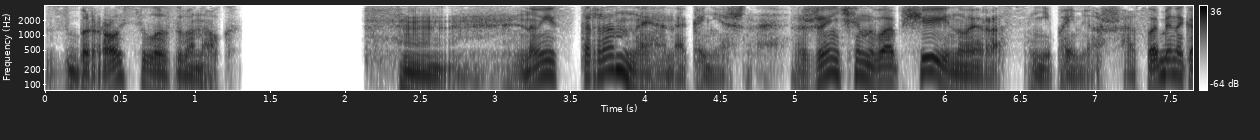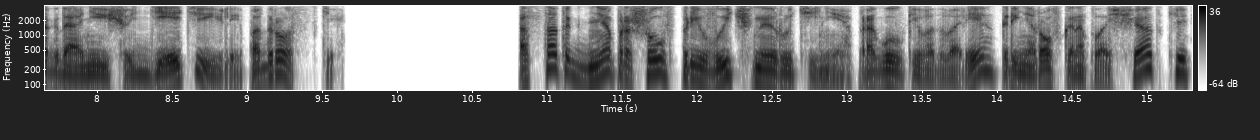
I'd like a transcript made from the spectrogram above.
сбросила звонок. Хм, ну и странная она, конечно. Женщин вообще иной раз не поймешь, особенно когда они еще дети или подростки. Остаток дня прошел в привычной рутине. Прогулки во дворе, тренировка на площадке,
